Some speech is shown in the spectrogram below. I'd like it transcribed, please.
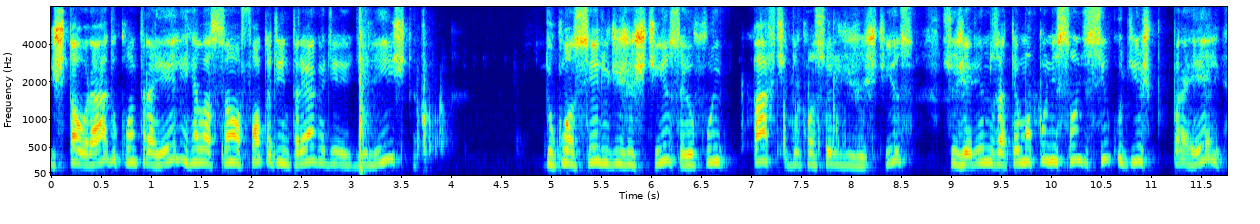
instaurado contra ele em relação à falta de entrega de, de lista do Conselho de Justiça. Eu fui parte do Conselho de Justiça, sugerimos até uma punição de cinco dias para ele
